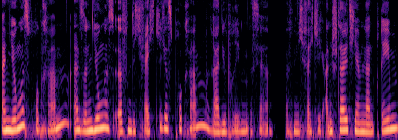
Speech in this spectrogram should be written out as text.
ein junges Programm, also ein junges öffentlich-rechtliches Programm. Radio Bremen ist ja öffentlich-rechtliche Anstalt hier im Land Bremen,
